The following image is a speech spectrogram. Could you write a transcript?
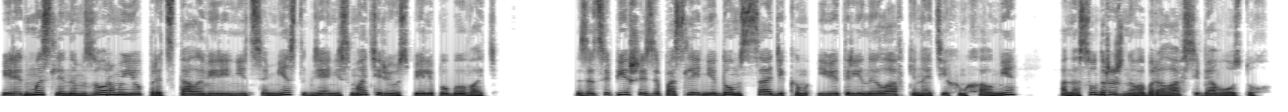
Перед мысленным взором ее предстала вереница мест, где они с матерью успели побывать. Зацепившись за последний дом с садиком и витриной лавки на тихом холме, она судорожно вобрала в себя воздух.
